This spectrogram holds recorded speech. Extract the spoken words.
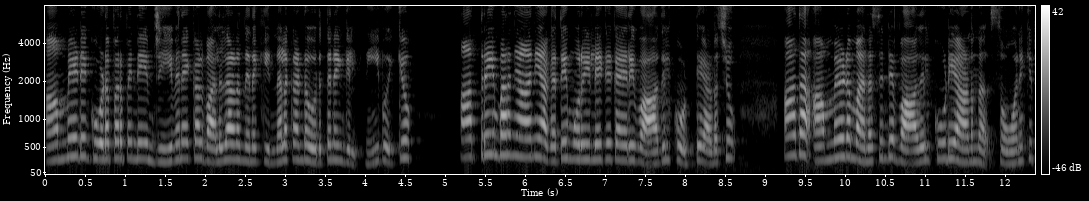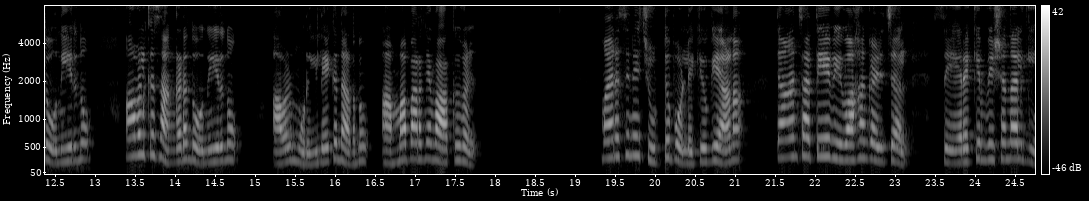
അമ്മയുടെയും കൂടപ്പറപ്പിന്റെയും ജീവനേക്കാൾ വലുതാണ് നിനക്ക് ഇന്നലെ കണ്ട ഒരുത്തനെങ്കിൽ നീ പൊയ്ക്കോ. അത്രയും പറഞ്ഞ് ആനി അകത്തെ മുറിയിലേക്ക് കയറി വാതിൽ കൊട്ടി അടച്ചു. അത് അമ്മയുടെ മനസ്സിന്റെ വാതിൽ കൂടിയാണെന്ന് സോനയ്ക്ക് തോന്നിയിരുന്നു. അവൾക്ക് സങ്കടം തോന്നിയിരുന്നു. അവൾ മുറിയിലേക്ക് നടന്നു. അമ്മ പറഞ്ഞ വാക്കുകൾ മനസ്സിനെ ചുട്ടുപൊള്ളിക്കുകയാണ്. താൻ സത്യയെ വിവാഹം കഴിച്ചാൽ സേറയ്ക്കും വിഷം നൽകി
